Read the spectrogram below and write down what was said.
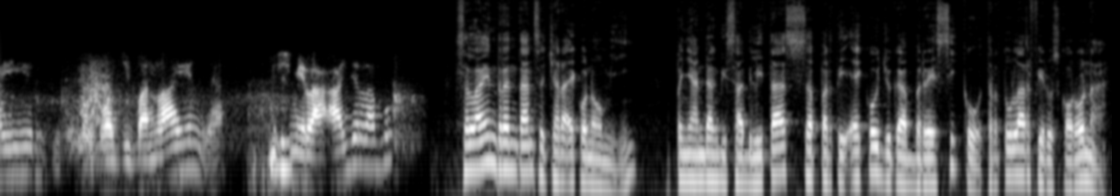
air, gitu. kewajiban lain ya. Bismillah aja lah bu. Selain rentan secara ekonomi, penyandang disabilitas seperti Eko juga beresiko tertular virus corona.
